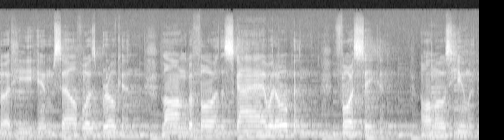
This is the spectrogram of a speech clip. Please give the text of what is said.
But he himself was broken long before the sky would open, forsaken almost human,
